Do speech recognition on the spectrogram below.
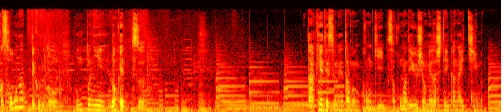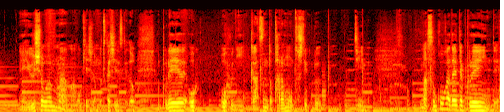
ま、そうなってくると本当にロケッツだけですよね。多分今季そこまで優勝を目指していかないチーム、ね、優勝はまあまあ OK し難しいですけどプレーオフにガツンと絡もうとしてくるチーム。まあそこが大体プレーインで、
